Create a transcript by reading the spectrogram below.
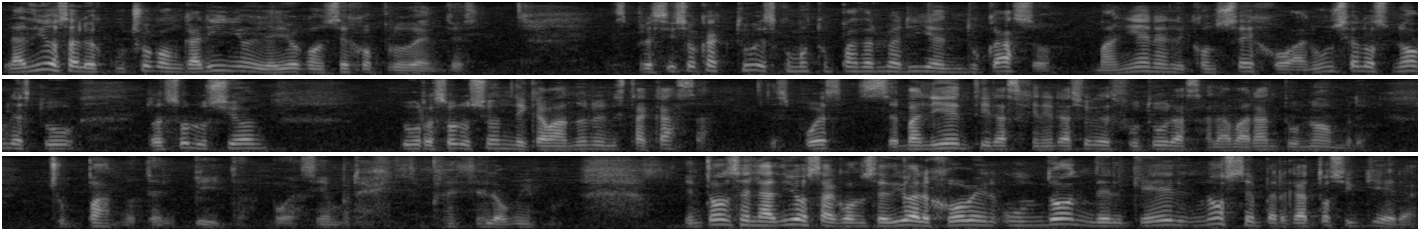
La diosa lo escuchó con cariño y le dio consejos prudentes. Es preciso que actúes como tu padre lo haría en tu caso. Mañana en el consejo anuncia a los nobles tu resolución tu resolución de que abandonen esta casa. Después, sé valiente y las generaciones futuras alabarán tu nombre, chupándote el pito, porque siempre, es lo mismo. Entonces la diosa concedió al joven un don del que él no se percató siquiera,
